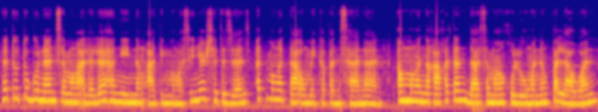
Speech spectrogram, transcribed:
na tutugunan sa mga alalahanin ng ating mga senior citizens at mga taong may kapansanan. Ang mga nakakatanda sa mga kulungan ng Palawan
